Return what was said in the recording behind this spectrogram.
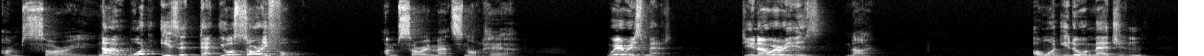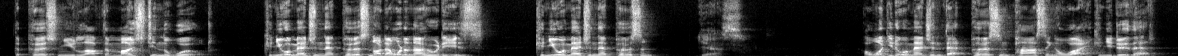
I'm sorry. No, what is it that you're sorry for? I'm sorry Matt's not here. Where is Matt? Do you know where he is? No. I want you to imagine the person you love the most in the world. Can you imagine that person? I don't want to know who it is. Can you imagine that person? Yes. I want you to imagine that person passing away. Can you do that?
